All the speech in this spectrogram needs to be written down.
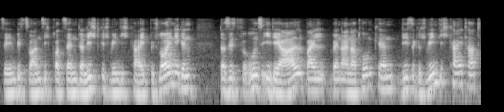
10 bis 20 Prozent der Lichtgeschwindigkeit beschleunigen. Das ist für uns ideal, weil wenn ein Atomkern diese Geschwindigkeit hat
